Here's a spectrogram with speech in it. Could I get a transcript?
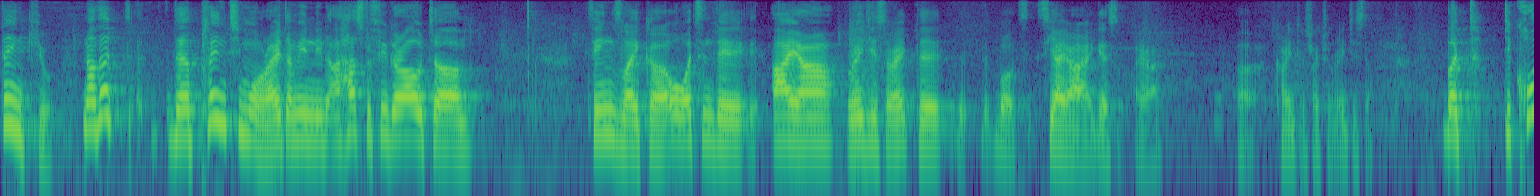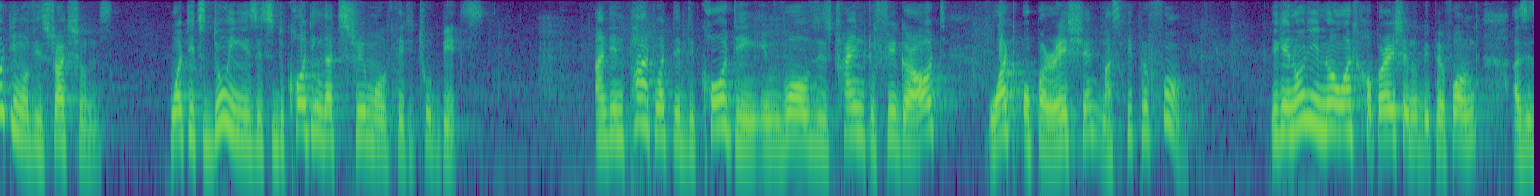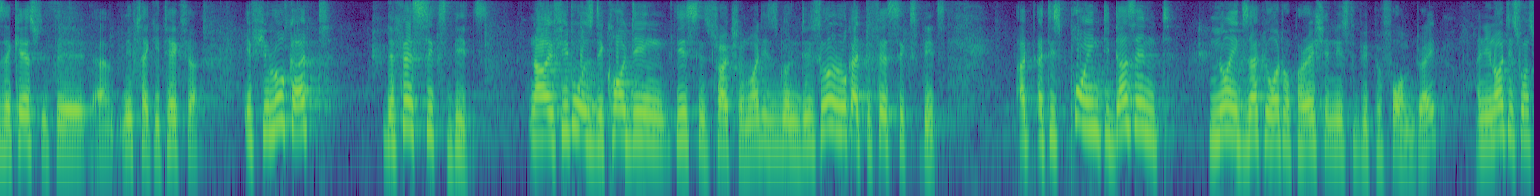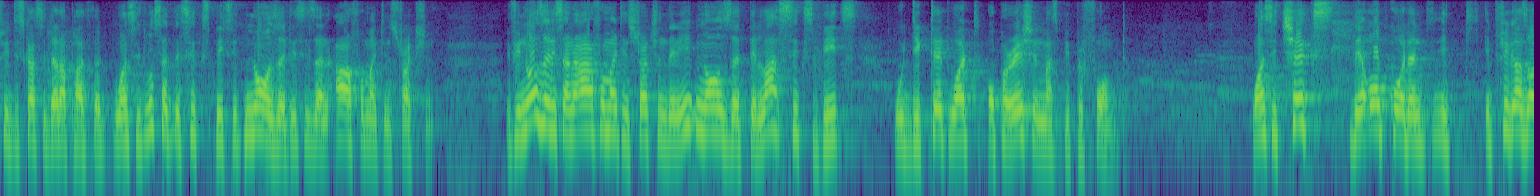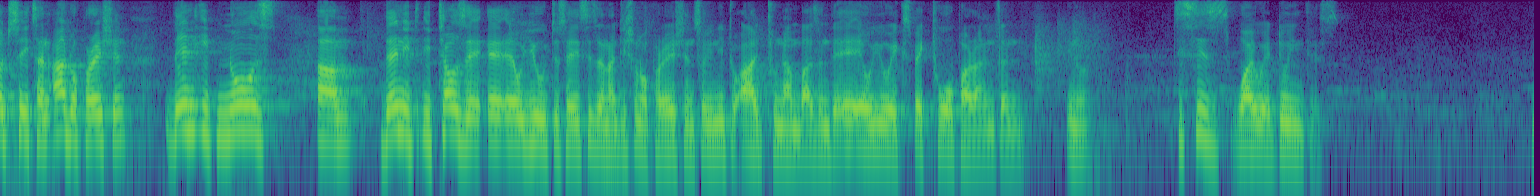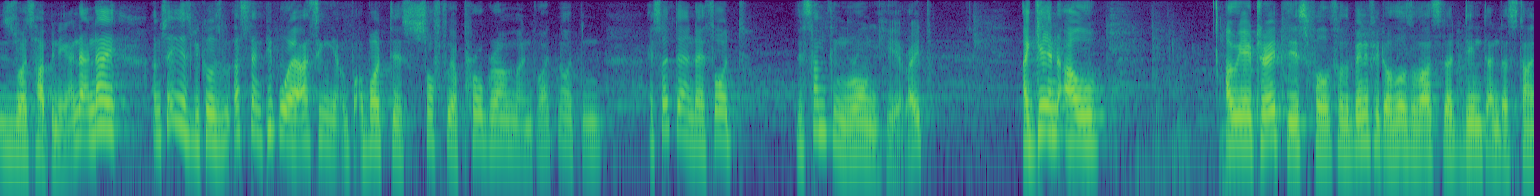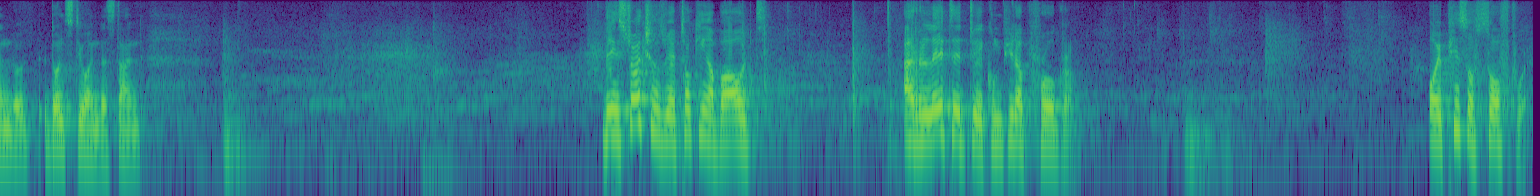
Thank you. Now that there are plenty more, right? I mean, it has to figure out um, things like, uh, oh, what's in the IR register, right? The, the, well, CIR, I guess, IR, uh, current instruction register. But decoding of instructions, what it's doing is it's decoding that stream of 32 bits. And in part, what the decoding involves is trying to figure out what operation must be performed. You can only know what operation will be performed, as is the case with the um, MIPS architecture, if you look at the first six bits. Now, if it was decoding this instruction, what is it going to do? It's going to look at the first six bits. At, at this point, it doesn't know exactly what operation needs to be performed, right? And you notice once we discuss the data path that once it looks at the six bits, it knows that this is an R format instruction. If it knows that it's an R format instruction, then it knows that the last six bits will dictate what operation must be performed. Once it checks the opcode and it, it figures out, say, it's an add operation, then it knows, um, then it, it tells the ALU to say this is an addition operation, so you need to add two numbers, and the ALU expect two operands, and you know, this is why we're doing this. This is what's happening. And, and I, I'm saying this because last time people were asking about the software program and whatnot, and I sat there and I thought, there's something wrong here, right? Again, I'll, I'll reiterate this for, for the benefit of those of us that didn't understand or don't still understand. The instructions we're talking about are related to a computer program or a piece of software.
